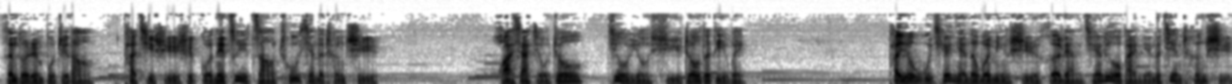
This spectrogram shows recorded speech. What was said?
很多人不知道，它其实是国内最早出现的城池。华夏九州就有徐州的地位。它有五千年的文明史和两千六百年的建成史。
